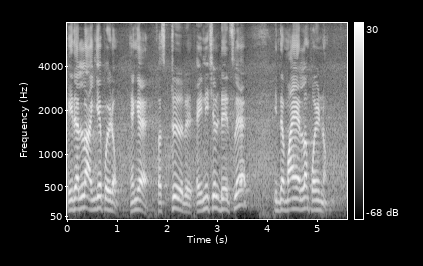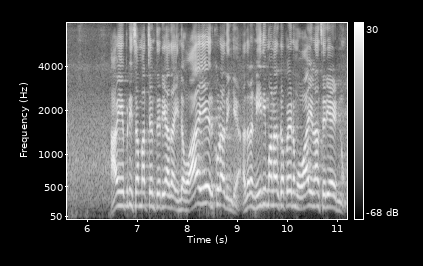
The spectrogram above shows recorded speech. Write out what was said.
இதெல்லாம் அங்கேயே போயிடும். எங்கே? ஃபஸ்ட்டு இனிஷியல் டேட்ஸில் இந்த மாயெல்லாம் போயிடணும். அவன் எப்படி சமாளிச்சான்னு தெரியாதா? இந்த வாயே இருக்கக்கூடாது இங்கே. அதெல்லாம் நீதிமானதுக்கப்போ நம்ம வாயெல்லாம் சரியாயிடணும்.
